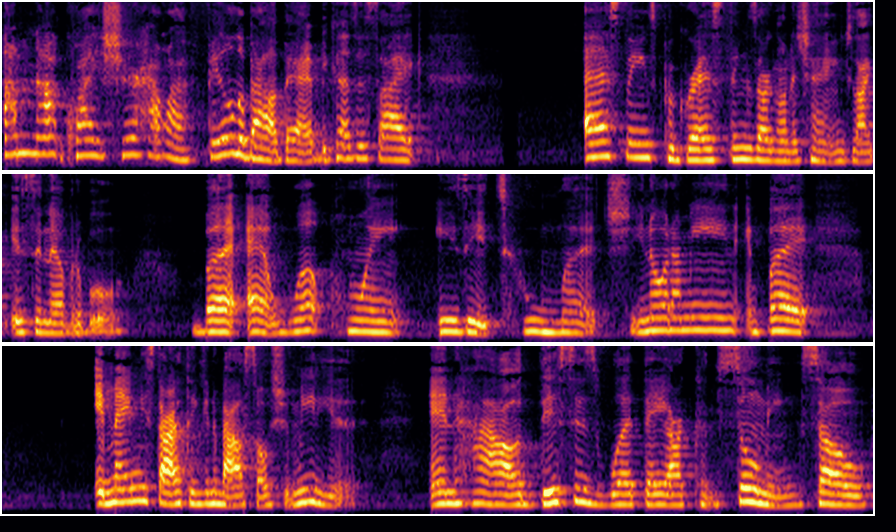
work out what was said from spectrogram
I'm not quite sure how I feel about that because it's like as things progress, things are going to change. Like it's inevitable. But at what point is it too much? You know what I mean? But it made me start thinking about social media and how this is what they are consuming. So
